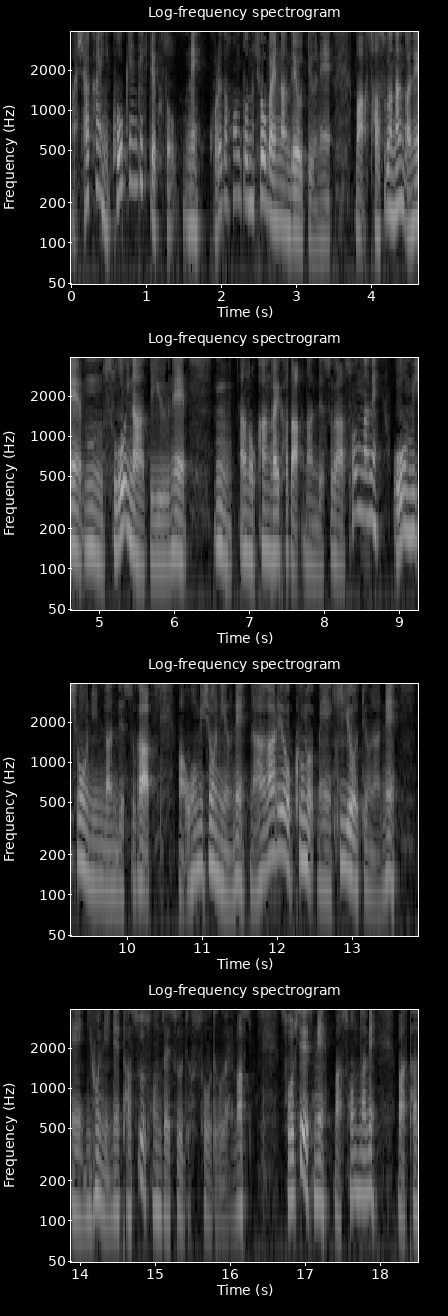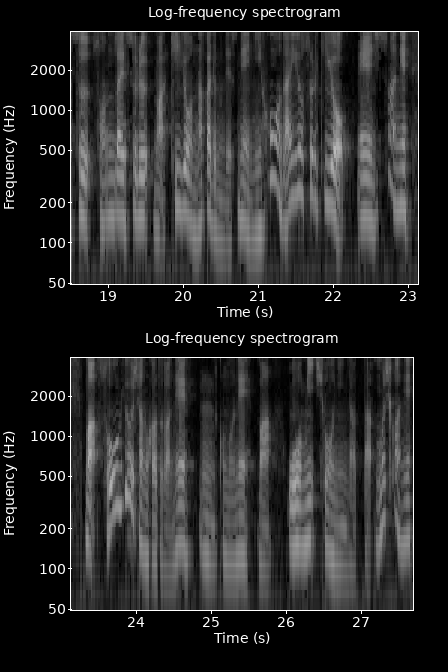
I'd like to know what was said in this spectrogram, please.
まあ、社会に貢献できてこそ、ね、これが本当の商売なんだよっていうね、まあ、さすがなんかね、うん、すごいなというね、うん、あの考え方なんですが、そんなね、近江商人なんですが、まあ、近江商人のね、流れを組む、えー企業というのはね、えー日本にね、多数存在するそうでございます。そしてですね、まあ、そんなね、まあ、多数存在する、まあ、企業の中でもですね、日本を代表する企業、えー実はね、まあ、創業者の方がね、うん、このね、まあ、近江商人だった、もしくはね、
